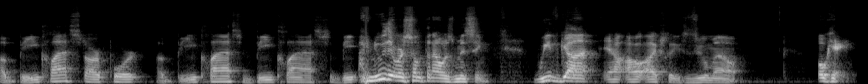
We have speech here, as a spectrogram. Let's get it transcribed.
a B class starport, a B class, B class, B. I knew there was something I was missing. We've got. I'll actually zoom out. Okay.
